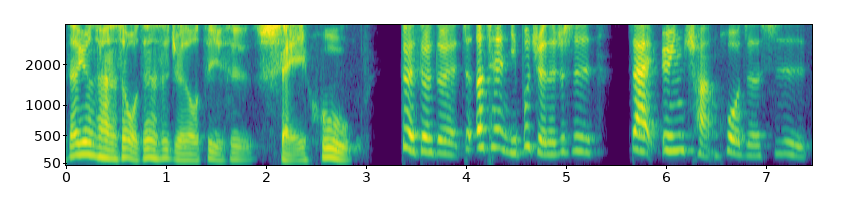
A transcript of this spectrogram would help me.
在晕船的时候，我真的是觉得我自己是谁护？对对对，这而且你不觉得就是在晕船或者是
